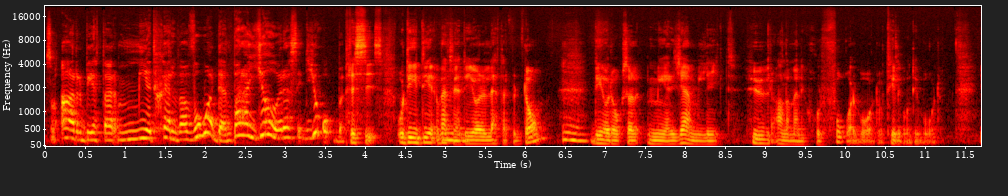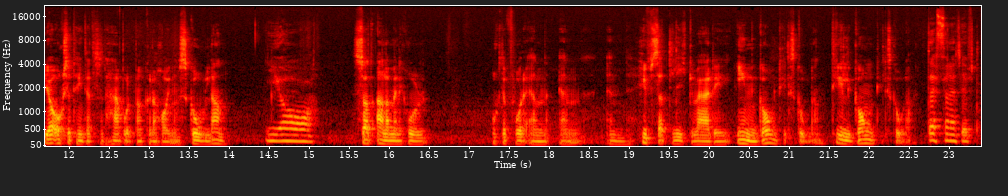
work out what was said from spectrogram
som arbetar med själva vården bara göra sitt jobb. Precis. Och det, är det, verkligen, det gör det lättare för dem. Det gör det också mer jämlikt hur alla människor får vård och tillgång till vård. Jag har också tänkt att sånt här borde man kunna ha inom skolan. Ja. Så att alla människor också får en, en, en hyfsat likvärdig ingång till skolan. Tillgång till skolan. Definitivt.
